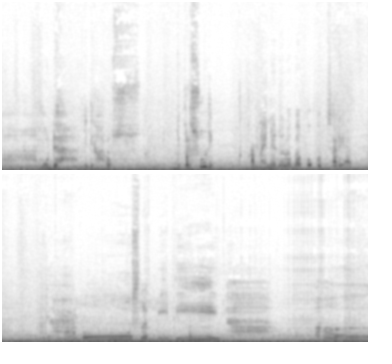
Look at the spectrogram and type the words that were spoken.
uh, mudah. Jadi harus dipersulit karena ini adalah bab hukum syariat. Jadi harus lebih di uh,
